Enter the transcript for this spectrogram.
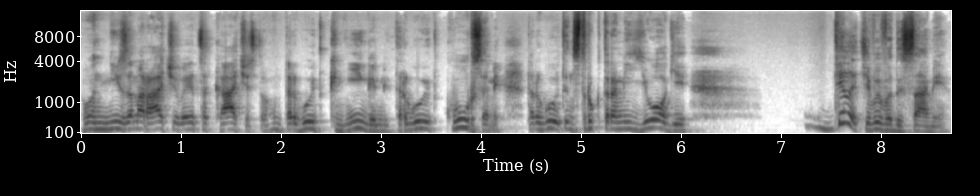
Он не заморачивается качеством. Он торгует книгами, торгует курсами, торгует инструкторами йоги. Делайте выводы сами.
